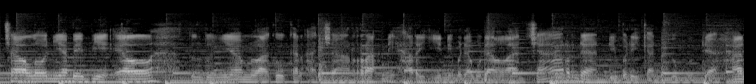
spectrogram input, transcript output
calonnya BBL tentunya melakukan acara nih hari ini mudah-mudahan lancar dan diberikan kemudahan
